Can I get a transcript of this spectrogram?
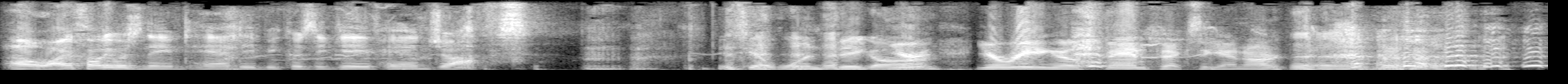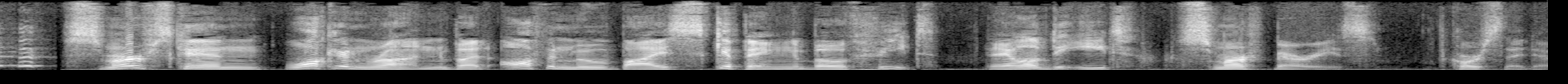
Oh, I thought he was named Handy because he gave hand jobs. He's got one big You're, arm. you're reading those fanfics again, aren't you? Smurfs can walk and run, but often move by skipping both feet. They love to eat Smurf berries. Of course they do.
